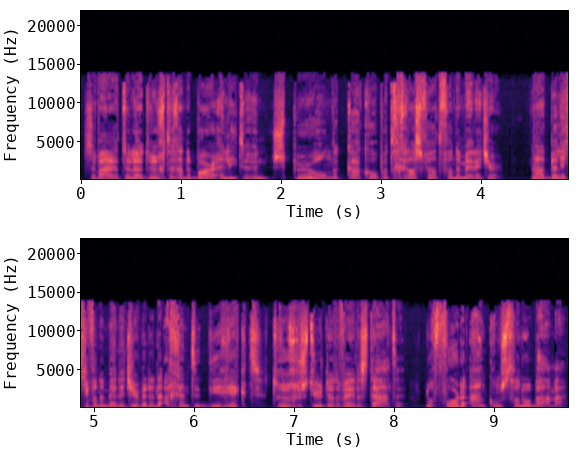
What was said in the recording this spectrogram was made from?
Ze waren te luidruchtig aan de bar en lieten hun speurhonden kakken op het grasveld van de manager. Na het belletje van de manager werden de agenten direct teruggestuurd naar de Verenigde Staten. Nog voor de aankomst van Obama.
